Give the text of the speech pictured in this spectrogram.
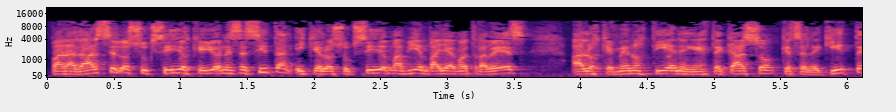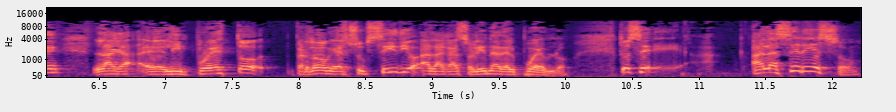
para darse los subsidios que ellos necesitan y que los subsidios más bien vayan otra vez a los que menos tienen, en este caso, que se le quite el impuesto, perdón, el subsidio a la gasolina del pueblo. Entonces, al hacer eso,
